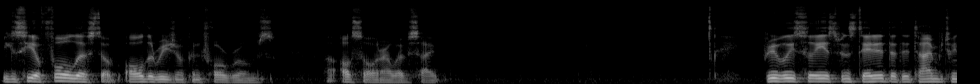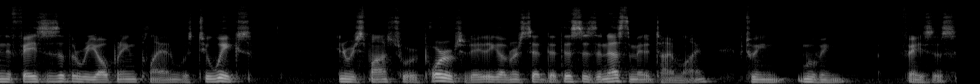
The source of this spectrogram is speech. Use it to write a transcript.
You can see a full list of all the regional control rooms uh, also on our website. Previously, it's been stated that the time between the phases of the reopening plan was two weeks. In response to a reporter today, the governor said that this is an estimated timeline between moving phases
